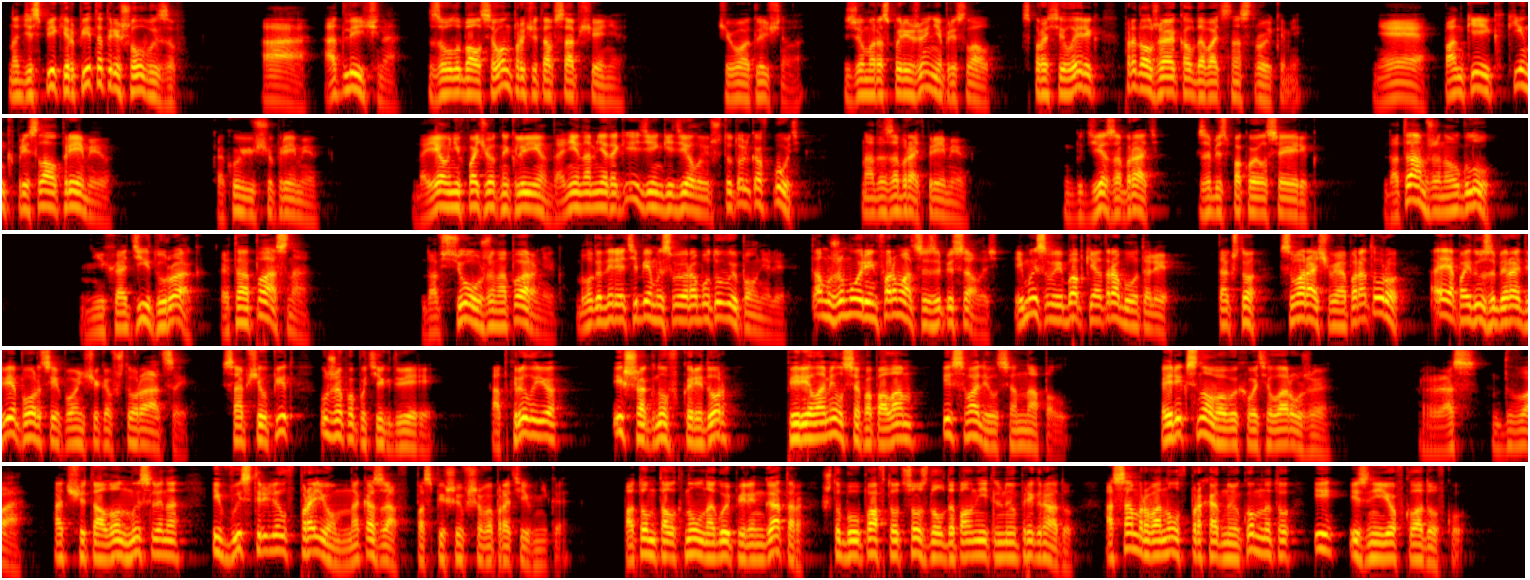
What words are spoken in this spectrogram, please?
На диспикер Пита пришел вызов. «А, отлично!» – заулыбался он, прочитав сообщение. «Чего отличного? Зема распоряжение прислал?» – спросил Эрик, продолжая колдовать с настройками. «Не, Панкейк Кинг прислал премию». «Какую еще премию?» Да я у них почетный клиент, они на мне такие деньги делают, что только в путь. Надо забрать премию». «Где забрать?» – забеспокоился Эрик. «Да там же, на углу». «Не ходи, дурак, это опасно». «Да все уже, напарник. Благодаря тебе мы свою работу выполнили. Там уже море информации записалось, и мы свои бабки отработали. Так что сворачивай аппаратуру, а я пойду забирать две порции пончиков штурации». – сообщил Пит уже по пути к двери. Открыл ее и, шагнув в коридор, переломился пополам и свалился на пол. Эрик снова выхватил оружие. «Раз, два», – отсчитал он мысленно и выстрелил в проем, наказав поспешившего противника. Потом толкнул ногой пеленгатор, чтобы, упав, тот создал дополнительную преграду, а сам рванул в проходную комнату и из нее в кладовку.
